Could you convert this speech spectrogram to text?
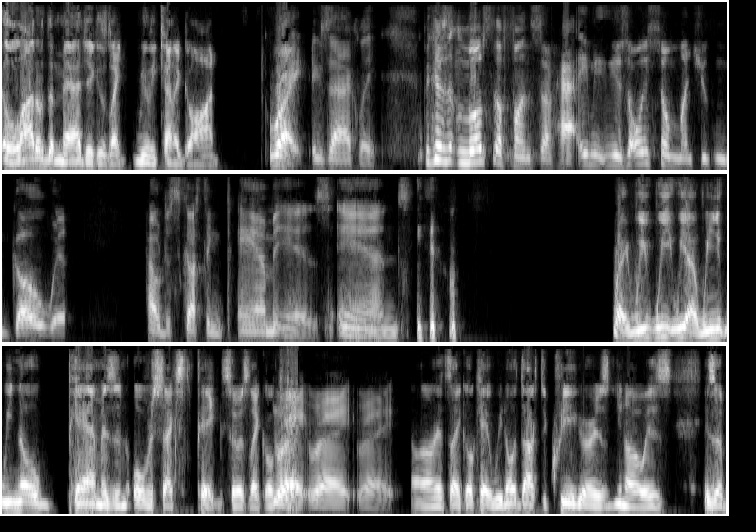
a lot of the magic is like really kind of gone. Right, exactly. Because most of the fun stuff, ha- I mean, there's only so much you can go with how disgusting Pam is, and Right. We we yeah we we know Pam is an oversexed pig, so it's like okay. right, right, right. Uh, it's like okay, we know Doctor Krieger is you know is is a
